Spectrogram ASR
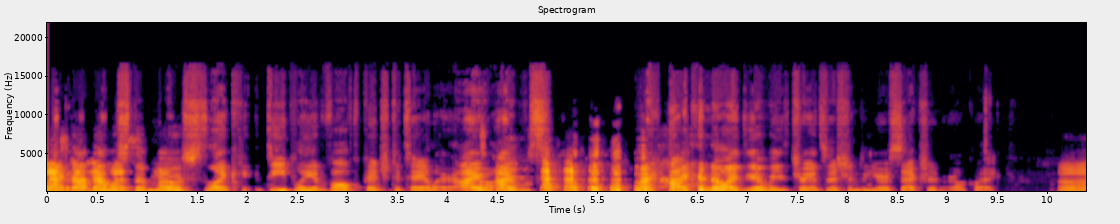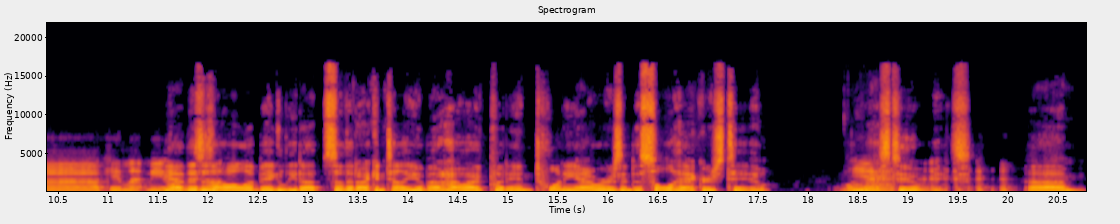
I I- thought that was, the yeah. most like deeply involved pitch to Taylor. I I was I, had no idea we transitioned to your section real quick. uh, okay, let me. Yeah, this is up- all a big lead up so that I can tell you about how I've put in 20 hours into Soul Hackers 2 in the Yeah. last two weeks. Um,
